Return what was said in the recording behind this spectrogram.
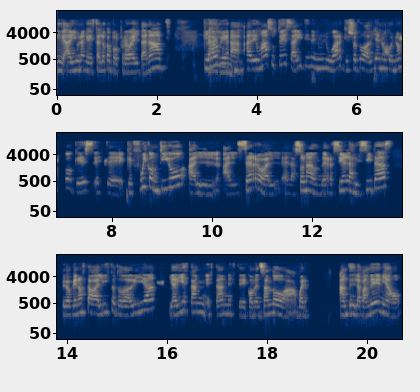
Eh, hay una que está loca por probar el Tanat. Claudia, además ustedes ahí tienen un lugar que yo todavía no conozco, que es este, que fui contigo al, al cerro, al, a la zona donde reciben las visitas, pero que no estaba listo todavía y ahí están, están este, comenzando a, bueno, antes de la pandemia o,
